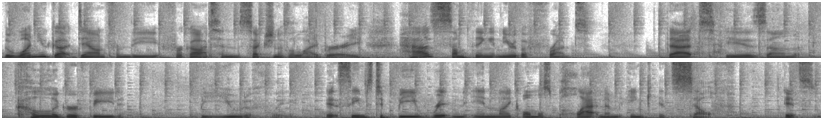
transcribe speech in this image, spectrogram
the one you got down from the forgotten section of the library has something near the front that is um, calligraphied beautifully. It seems to be written in like almost platinum ink itself. It's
